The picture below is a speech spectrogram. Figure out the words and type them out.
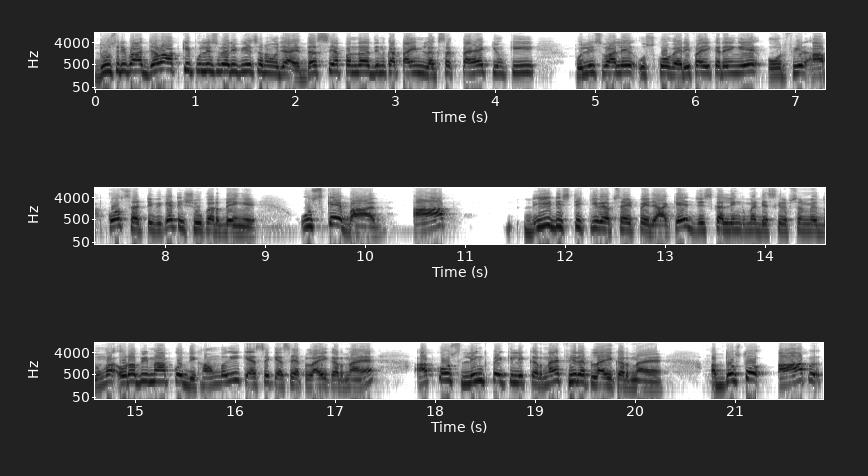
दूसरी बात, जब आपकी पुलिस वेरिफिकेशन हो जाए 10 या 15 दिन का टाइम लग सकता है, क्योंकि पुलिस वाले उसको वेरीफाई करेंगे और फिर आपको सर्टिफिकेट इशू कर देंगे। उसके बाद आप डी डिस्ट्रिक्ट की वेबसाइट पे जाके, जिसका लिंक मैं डिस्क्रिप्शन में दूँगा, और अभी मैं आपको दिखाऊँगा कि कैसे कैसे अप्लाई करना है। आपको उस लिंक पे क्लिक करना है, फिर अप्लाई करना है। अब दोस्तों, आप,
